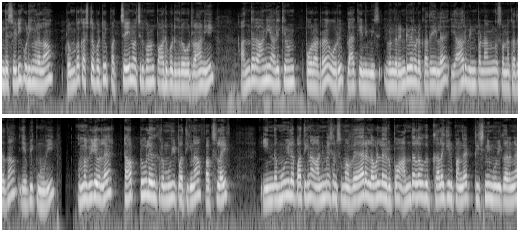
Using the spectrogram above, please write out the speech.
இந்த செடி கொடிங்களெல்லாம் ரொம்ப கஷ்டப்பட்டு பச்சைன்னு வச்சுருக்கணும்னு பாடுபடுகிற ஒரு ராணி அந்த ராணியை அழிக்கணும்னு போராடுற ஒரு பிளாக் எனிமீஸ் இவங்க ரெண்டு பேரோட கதையில் யார் வின் பண்ணாங்கன்னு சொன்ன கதை தான் எபிக் மூவி நம்ம வீடியோவில் டாப் டூவில் இருக்கிற மூவி பார்த்தீங்கன்னா ஃபக்ஸ் லைஃப் இந்த மூவியில் பார்த்தீங்கன்னா அனிமேஷன் சும்மா வேறு லெவலில் இருப்போம். அந்த அளவுக்கு கலக்கியிருப்பாங்க டிஸ்னி மூவிக்காரங்க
